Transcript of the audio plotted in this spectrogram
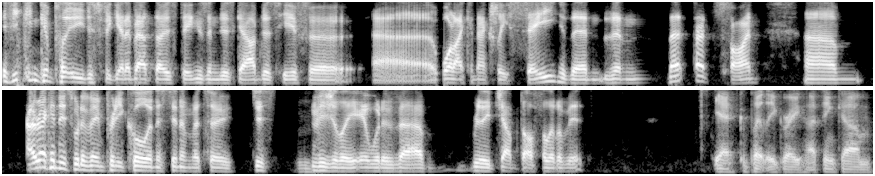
if you can completely just forget about those things and just go, I'm just here for uh, what I can actually see, then then that that's fine. Um, I reckon this would have been pretty cool in a cinema too. Just mm. visually, it would have um, really jumped off a little bit. Yeah, completely agree. I think um,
